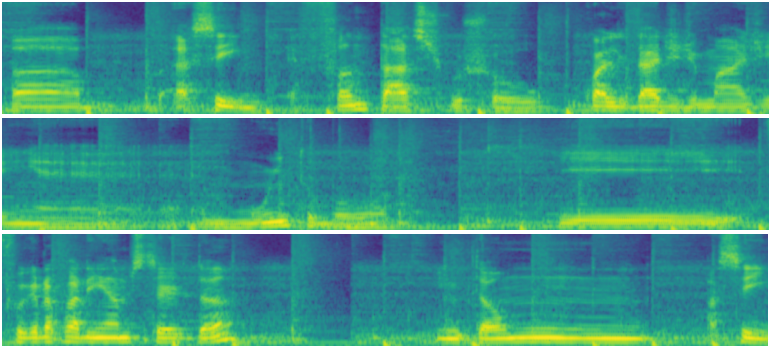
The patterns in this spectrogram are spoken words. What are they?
uh, assim, é fantástico o show. Qualidade de imagem é, é muito boa. E foi gravado em Amsterdã. Então, assim,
